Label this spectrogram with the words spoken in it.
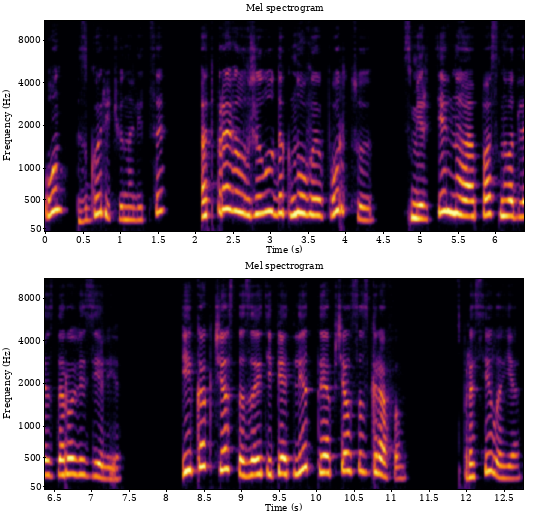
Он с горечью на лице отправил в желудок новую порцию смертельно опасного для здоровья зелья. «И как часто за эти пять лет ты общался с графом?» – спросила я.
